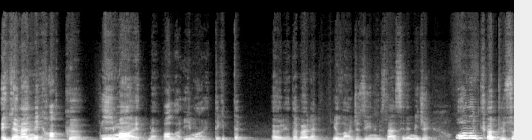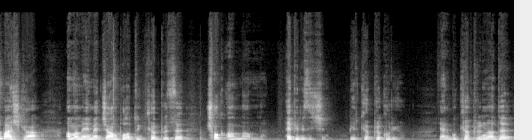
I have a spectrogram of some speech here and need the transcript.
egemenlik hakkı ima etme. Vallahi ima etti gitti. Öyle ya da böyle. Yıllarca zihnimizden silinmeyecek. Onun köprüsü başka ama Mehmet Can Polat'ın köprüsü çok anlamlı. Hepimiz için bir köprü kuruyor. Yani bu köprünün adı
